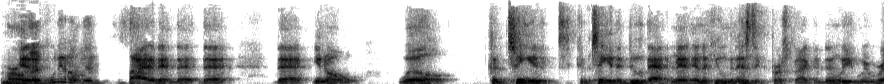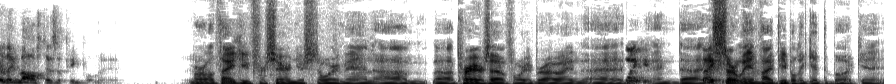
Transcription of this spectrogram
Merl, And if we don't live in a society that that that that you know will continue to continue to do that, man, in a humanistic perspective, then we we really lost as a people, man. Merl, thank you for sharing your story, man. Um, uh, prayers out for you, bro, and uh, Thank you. and uh, Thank you. certainly invite people to get the book and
